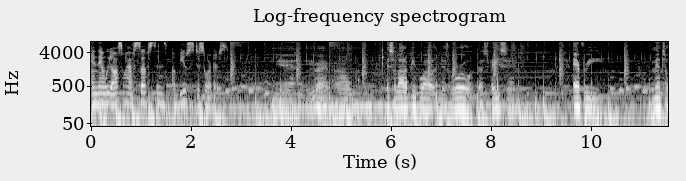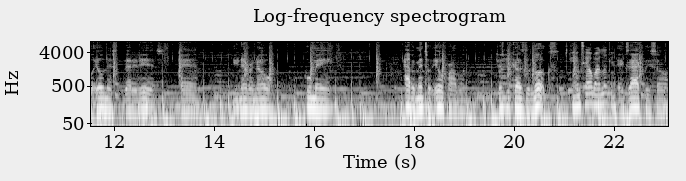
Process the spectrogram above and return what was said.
And then we also have substance abuse disorders. Right. Um, it's a lot of people out in this world that's facing every mental illness that it is, and you never know who may have a mental ill problem just Right. because the looks. Can't tell by looking. Exactly. So,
